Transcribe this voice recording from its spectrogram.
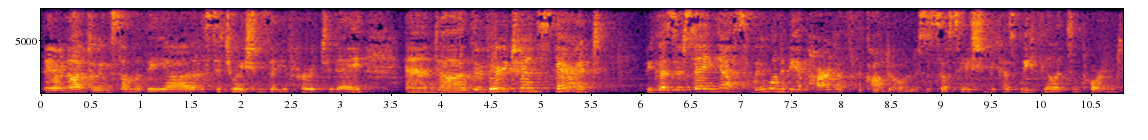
They are not doing some of the uh, situations that you've heard today, and uh, they're very transparent because they're saying, yes, we want to be a part of the Condo Owners Association because we feel it's important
